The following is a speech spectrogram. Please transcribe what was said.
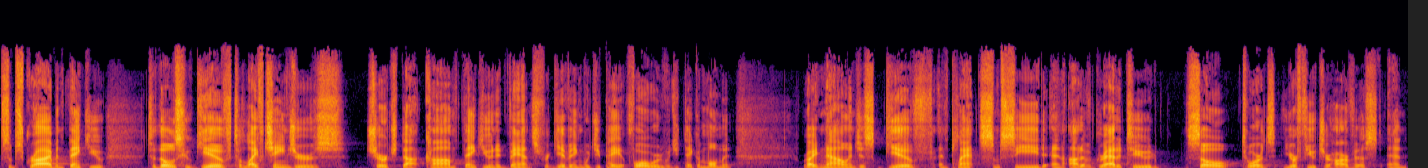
subscribe, and thank you to those who give to Life Changers church.com. Thank you in advance for giving. Would you pay it forward? Would you take a moment right now and just give and plant some seed and out of gratitude sow towards your future harvest and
